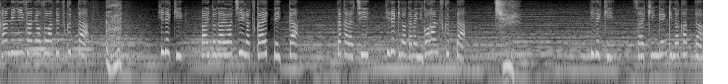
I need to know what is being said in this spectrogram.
管理人さんに教わって作った。え？秀樹バイト代はチーが使えって言った。だからチー秀樹のためにご飯作った。ちい秀樹最近元気なかった。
